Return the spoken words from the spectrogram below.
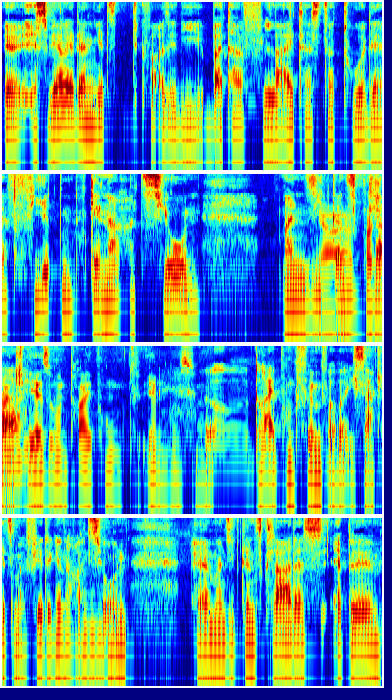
Äh, es wäre dann jetzt quasi die Butterfly-Tastatur der vierten Generation. Man sieht ja, ganz klar. Wahrscheinlich eher so ein 3. irgendwas. Ja. 3.5, äh, aber ich sage jetzt mal vierte Generation. Mhm. Äh, man sieht ganz klar, dass Apple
